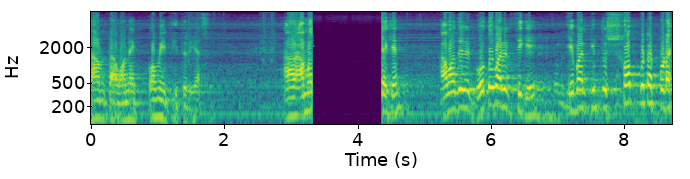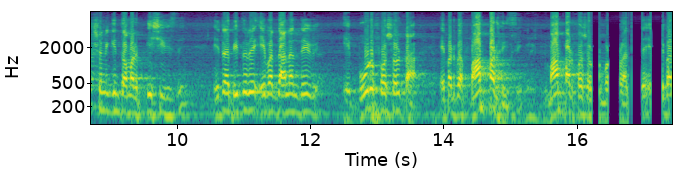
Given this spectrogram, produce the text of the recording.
দামটা অনেক কমের ভিতরে আছে। আর আমাদের দেখেন, আমাদের গতবারের থেকে এবার কিন্তু সবকটা প্রোডাকশনে কিন্তু আমার বেশি হয়েছে। এটার ভিতরে এবার জানেন এই বড় ফসলটা এবার বাম্পার হয়েছে। বাম্পার ফসল এবার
